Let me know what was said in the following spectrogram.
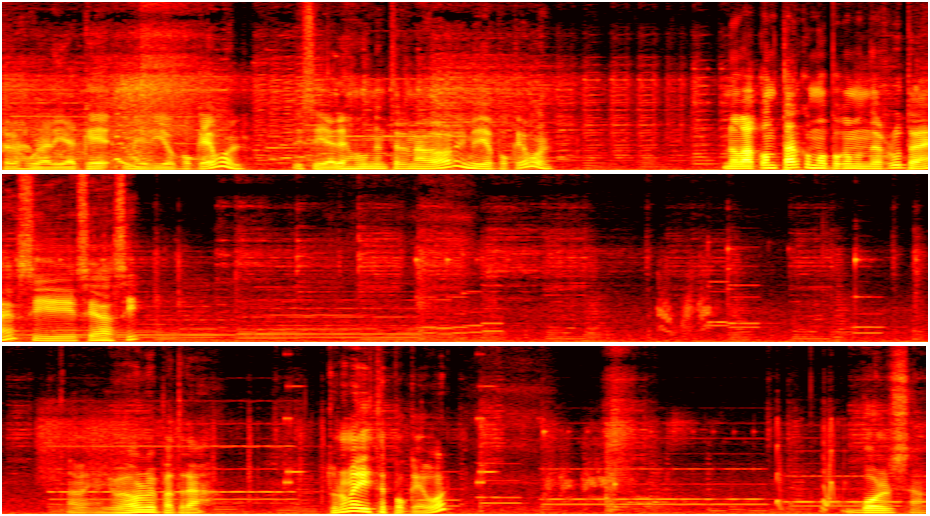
Pero juraría que me dio Pokéball. Dice, ya eres un entrenador y me dio Pokéball. No va a contar como Pokémon de ruta, ¿eh? Si, si es así. A ver, yo voy a volver para atrás. ¿Tú no me diste Pokéball? Bolsa.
